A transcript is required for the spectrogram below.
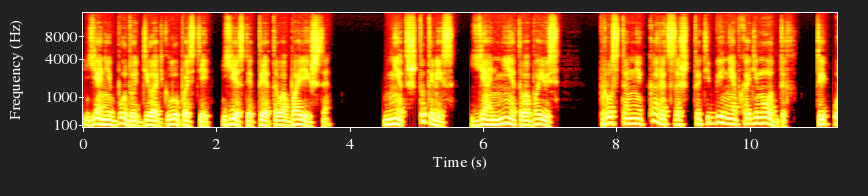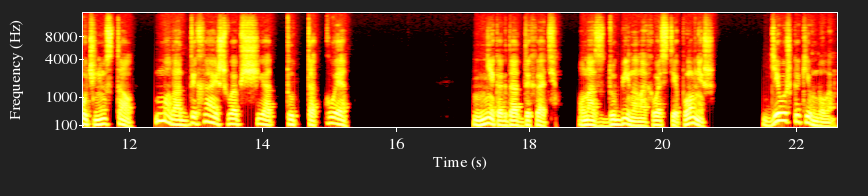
Я не буду делать глупостей, если ты этого боишься». «Нет, что ты, Лис, я не этого боюсь. Просто мне кажется, что тебе необходим отдых. Ты очень устал. Мало отдыхаешь вообще, а тут такое...» «Некогда отдыхать. У нас дубина на хвосте, помнишь?» Девушка кивнула.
